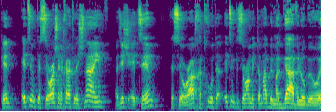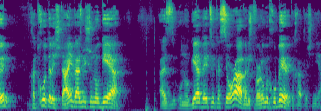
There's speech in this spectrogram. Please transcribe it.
כן? עצם כשעורה שנחלק לשניים, אז יש עצם כשעורה, חתכו אותה, עצם כשעורה מטמאה במגע ולא באוהל, חתכו אותה לשתיים ואז מישהו נוגע, אז הוא נוגע בעצם כשעורה, אבל היא כבר לא מחוברת אחת לשנייה.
